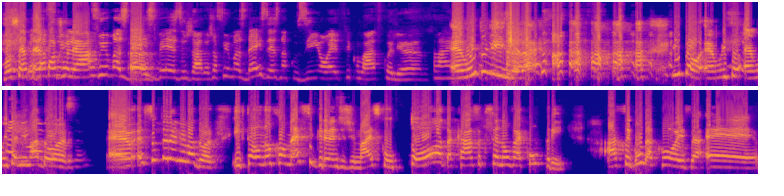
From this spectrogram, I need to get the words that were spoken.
Você até pode fui, olhar. Fui umas 10 ah. vezes já. Eu já fui umas 10 vezes na cozinha, ou ele fico lá, fico olhando. é muito lindo, né? então, é muito, é muito animador. É, é, super animador. Então, não comece grande demais com toda a casa que você não vai cumprir. A segunda coisa é,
